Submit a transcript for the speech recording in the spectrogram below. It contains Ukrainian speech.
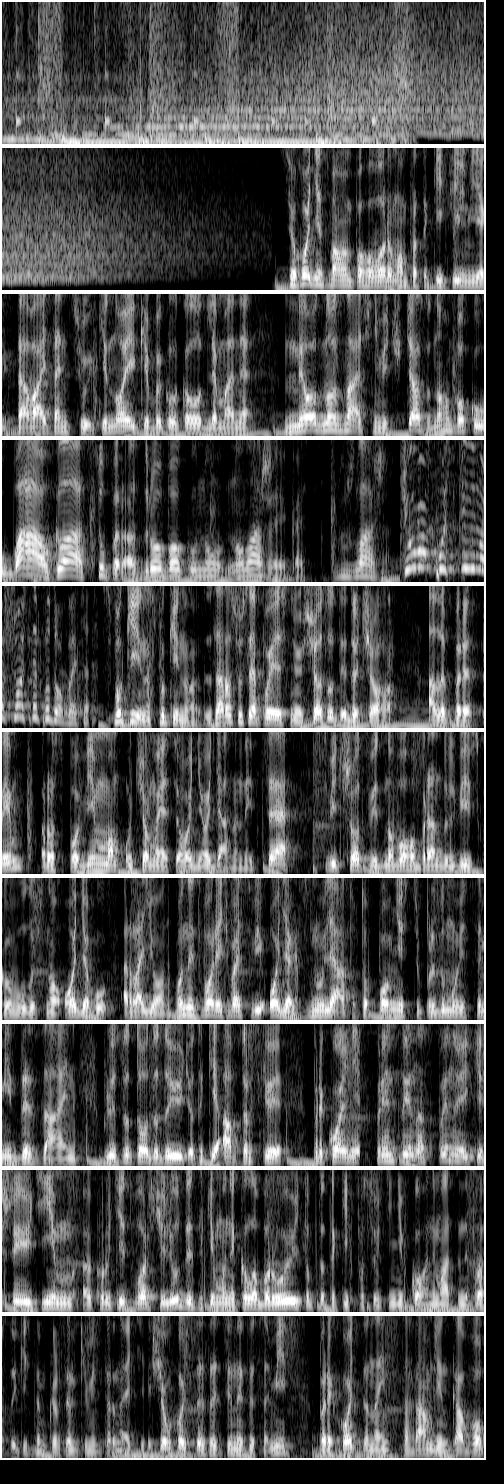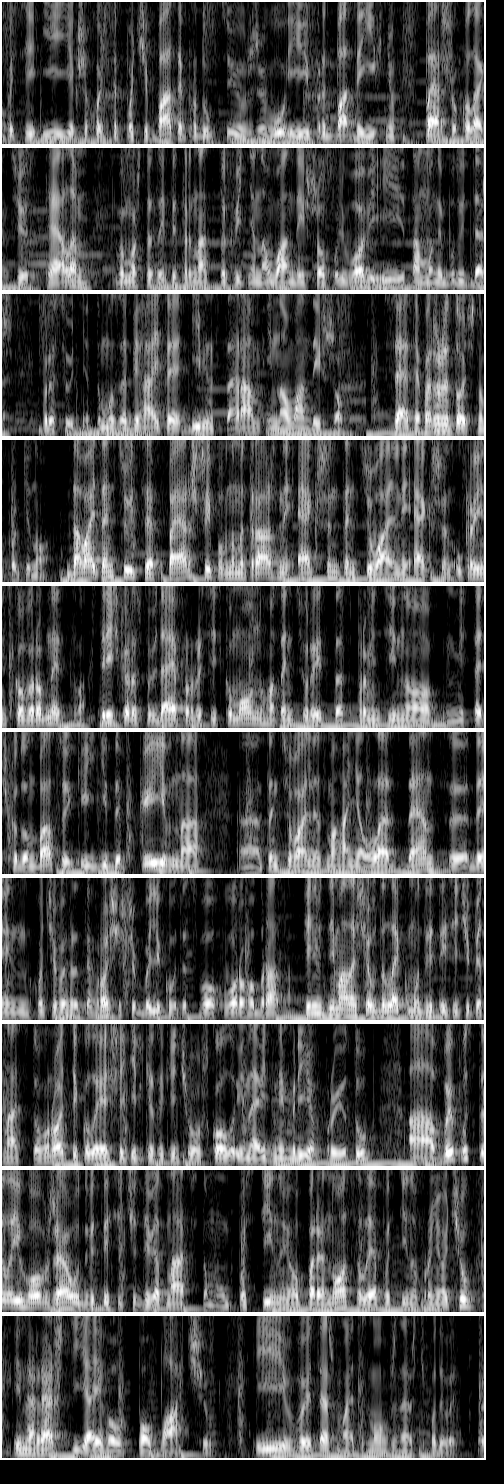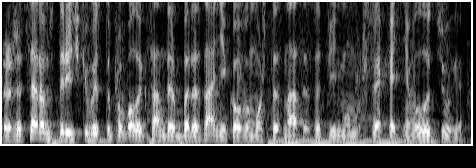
Сьогодні з вами поговоримо про такий фільм, як Давай танцюй. Кіно, яке викликало для мене неоднозначні відчуття. З одного боку, вау, клас, супер. А з другого боку, ну, ну лажа якась. Ну ж лажа. Чому вам постійно щось не подобається? Спокійно, спокійно. Зараз усе поясню, що тут і до чого. Але перед тим розповім вам, у чому я сьогодні одягнений. Це світшот від нового бренду львівського вуличного одягу Район. Вони творять весь свій одяг з нуля, тобто повністю придумують самі дизайн. Плюс до того додають отакі авторські прикольні принти на спину, які шиють їм е, круті творчі люди, з якими вони колаборують. Тобто таких по суті ні в кого немає. Це не просто якісь там картинки в інтернеті. Якщо ви хочете зацінити самі, переходьте на інстаграм, лінка в описі. І якщо хочете почіпати продукцію вживу і придбати їхню першу колекцію телем, ви можете зайти 13 квітня на One Day Shop у Львові, і там вони будуть теж присутні. Тому забігайте і в інстаграм, і на One Day Shop. Все, тепер вже точно про кіно. Давай танцюй це перший повнометражний екшен, танцювальний екшен українського виробництва. Стрічка розповідає про російськомовного танцюриста з провінційного містечка Донбасу, який їде в Київ на е, танцювальне змагання Let's Dance, е, де він хоче виграти гроші, щоб вилікувати свого хворого брата. Фільм знімали ще у далекому 2015 році, коли я ще тільки закінчував школу і навіть не мріяв про Ютуб. А випустили його вже у 2019-му. Постійно його переносили, я постійно про нього чув, і нарешті я його побачив. І ви теж маєте змогу вже нарешті подивитися. Режисером стрічки виступив Олександр Березань, якого ви можете знати за фільмом Шляхетні волоцюги.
